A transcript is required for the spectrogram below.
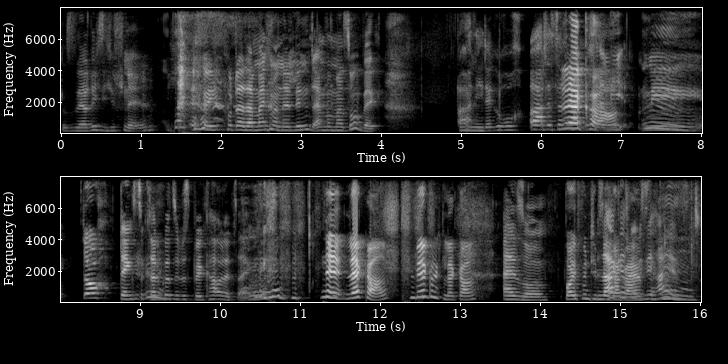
Das ist ja richtig schnell. Ich, ich futter da manchmal eine Lind einfach mal so weg. Oh nee, der Geruch. Oh, das mich Lecker. an die- Nee. Doch. Denkst du gerade kurz, du bist Bill Kaulitz eigentlich? Nee, lecker. Wirklich lecker. Also, Boah, ich finde die sag mega geil. wie sie heißt,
